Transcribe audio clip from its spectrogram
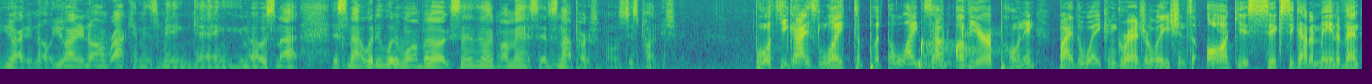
you already know, you already know, I'm rocking this main gang. You know, it's not, it's not what it, what one but said, like my man said, it's not personal. It's just punishment. Both you guys like to put the lights out of your opponent. By the way, congratulations. August 6th, you got a main event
